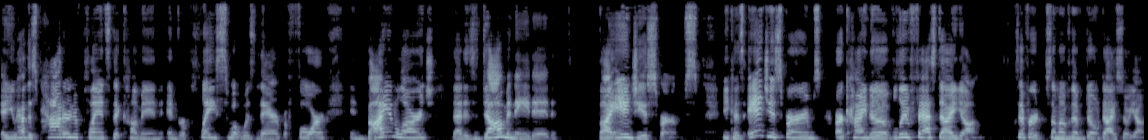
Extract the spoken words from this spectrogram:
you have this pattern of plants that come in and replace what was there before. And by and large, that is dominated by angiosperms because angiosperms are kind of live fast, die young. Except for some mm-hmm. of them don't die so young,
